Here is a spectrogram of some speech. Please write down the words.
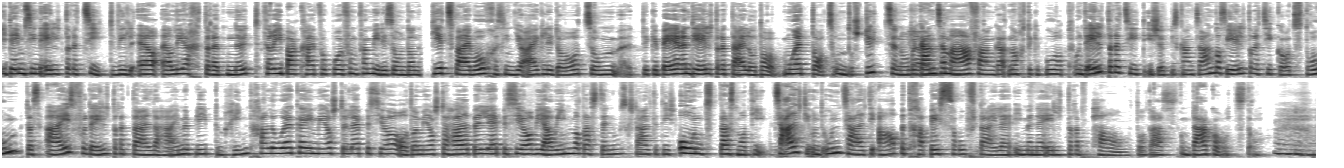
in dem Sinn ältere Zeit, weil er erleichtert nicht die Vereinbarkeit von Beruf und Familie, sondern die zwei Wochen sind ja eigentlich da, um den gebärenden Elternteil oder Mutter zu unterstützen oder Ja. ganz am Anfang, nach der Geburt. Und ältere Zeit ist etwas ganz anderes. Bei ältere Zeit geht es darum, dass eins von den Elternteilen daheim bleibt, dem Kind kann schauen im ersten Lebensjahr oder im ersten halben Lebensjahr, wie auch immer das dann ausgestaltet ist. Und dass man die zahlte und unzahlte Arbeit kann besser aufteilen in einem älteren Paar. Oder das, um da geht es da.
